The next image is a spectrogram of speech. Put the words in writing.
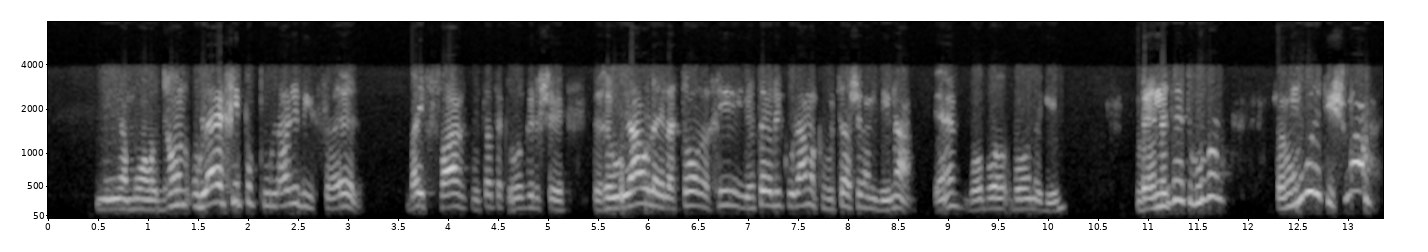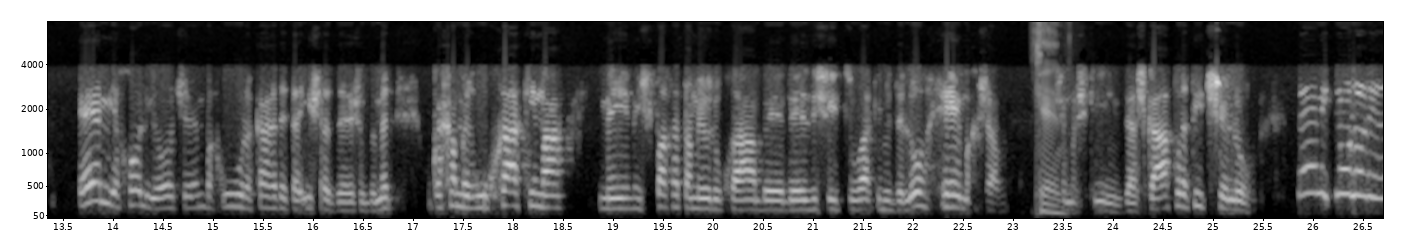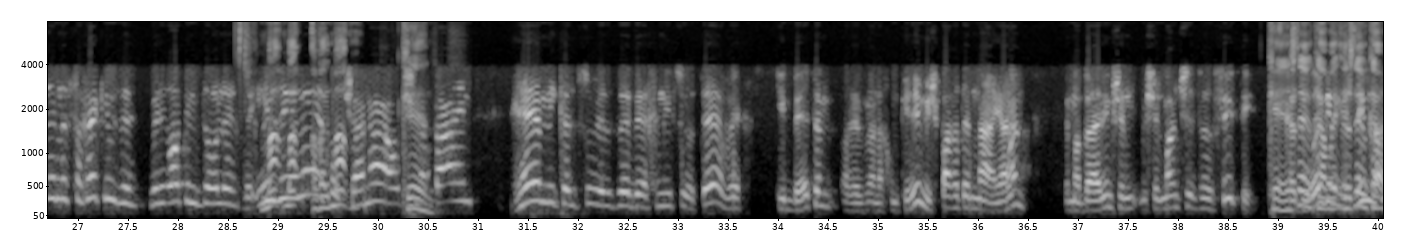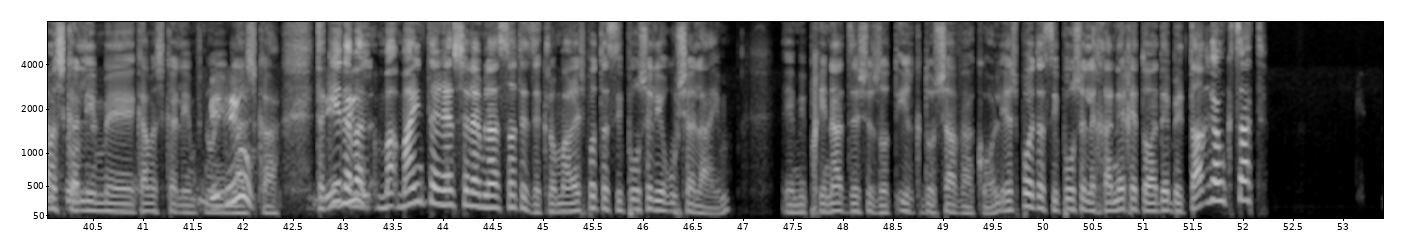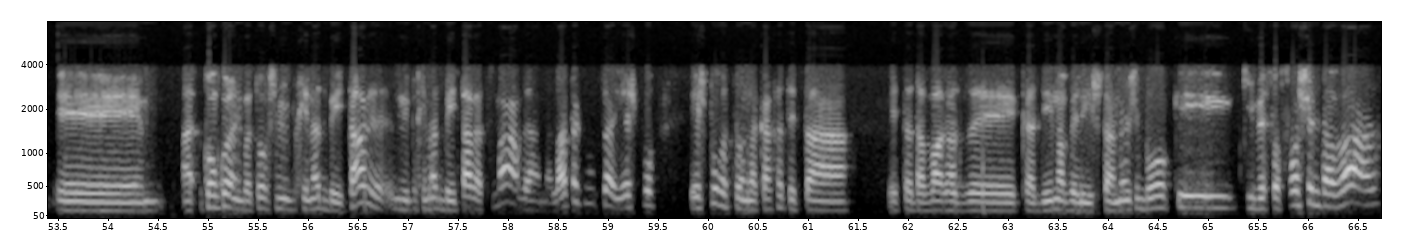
מהמועדון אולי הכי פופולרי בישראל. בי פאר, קבוצת הכדורגל שראויה אולי לתואר הכי, יותר מכולם, הקבוצה של המדינה, כן? בואו בוא, בוא נגיד. ואין לזה תגובה. עכשיו אמרו לי, תשמע, הם יכול להיות שהם בחרו לקחת את האיש הזה, שהוא באמת כל ככה מרוחק עם ממשפחת המלוכה באיזושהי צורה, כאילו זה לא הם עכשיו כן. שמשקיעים, זה השקעה פרטית שלו. והם ייתנו לו לשחק עם זה, ולראות אם זה הולך. ואם מה, זה ילך, עוד מה... שנה, עוד כן. שנתיים, הם ייכנסו אל זה ויכניסו יותר, ו... כי בעצם, הרי אנחנו מכירים, משפחת אל-נעיין, הם הבעלים של, של מנצ'סטר סיטי. כן, יש להם כמה, יש להם כמה שקלים, אה, כמה שקלים פנויים להשקעה. תגיד, אבל מה, מה האינטרס שלהם לעשות את זה? כלומר, יש פה את הסיפור של ירושלים, אה, מבחינת זה שזאת עיר קדושה והכול. יש פה את הסיפור של לחנך את אוהדי בית"ר גם קצת? אה, קודם כל, אני בטוח שמבחינת בית"ר, מבחינת בית"ר עצמה והנהלת הקבוצה, יש פה, יש פה רצון לקחת את, ה, את הדבר הזה קדימה ולהשתמש בו, כי, כי בסופו של דבר,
